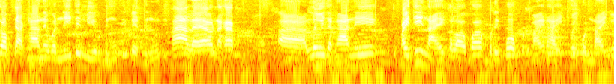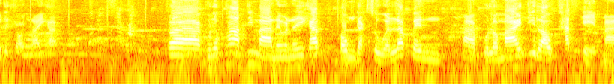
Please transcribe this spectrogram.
นอกจากงานในวันนี้ที่มีถึงวันที่1ถึงวันที่5แล้วนะครับอ่าเลยจากงานนี้ไปที่ไหนก็เราก็บริโภคผลไม้ไทย ช่วยคนไทยช่วยเกษตรกรไทยครับคุณภาพที่มาในวันนี้ครับ ตรงจากสวนและเป็น ผลไม้ที่เราคัดเกรดมา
